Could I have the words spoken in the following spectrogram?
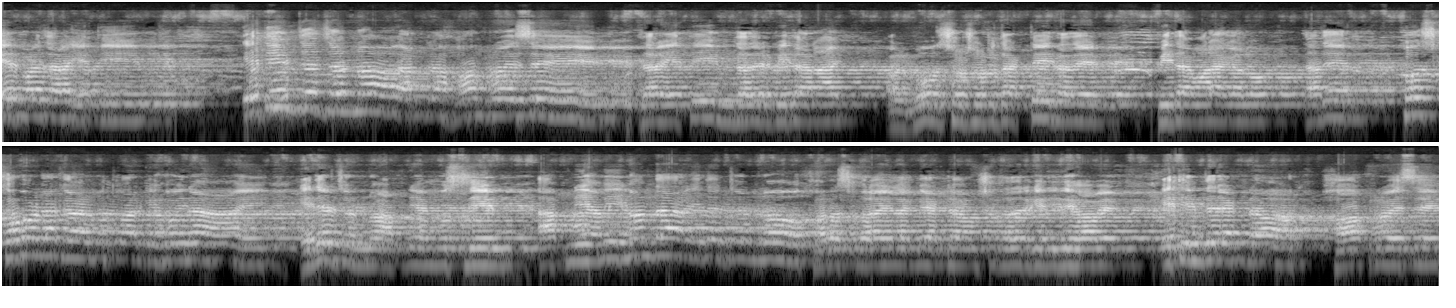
এরপরে যারা এতিম, এতিমদের জন্য একটা হক রয়েছে। যারা এতিম, তাদের পিতা নাই। অল্প ছোট ছোট থাকতেই তাদের পিতা মারা গেল। তাদের খোঁজ খবর রাখার মতো আর কেউ নাই। এদের জন্য আপনি আমি মুসলিম, আপনি আমি ইমানদার, এদের জন্য খরচ করাই লাগবে। একটা অংশ তাদেরকে দিতে হবে। এতিমদের একটা হক রয়েছে।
